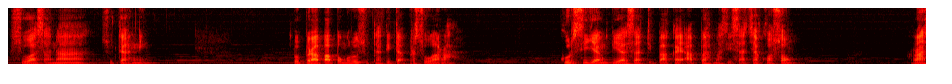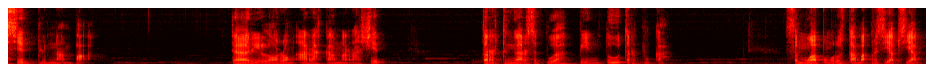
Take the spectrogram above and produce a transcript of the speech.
Suasana sudah hening beberapa pengurus sudah tidak bersuara. kursi yang biasa dipakai Abah masih saja kosong. Rashid belum nampak. Dari lorong arah kamar Rashid, terdengar sebuah pintu terbuka. Semua pengurus tampak bersiap-siap.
